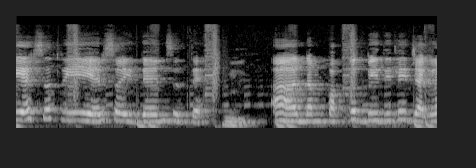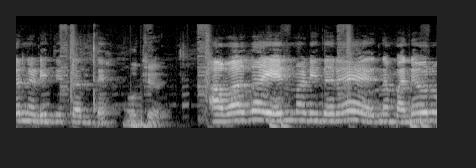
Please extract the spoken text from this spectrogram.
years three years ಇದ್ದೆ ಅನ್ಸುತ್ತೆ. ನಮ್ಮ ಪಕ್ಕದ ಬೀದಿಲಿ ಜಗಳ ನಡೀತಿತ್ತಂತೆ. ಓಕೆ ಆವಾಗ ಏನು ಮಾಡಿದ್ದಾರೆ ನಮ್ಮ ಮನೆಯವರು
